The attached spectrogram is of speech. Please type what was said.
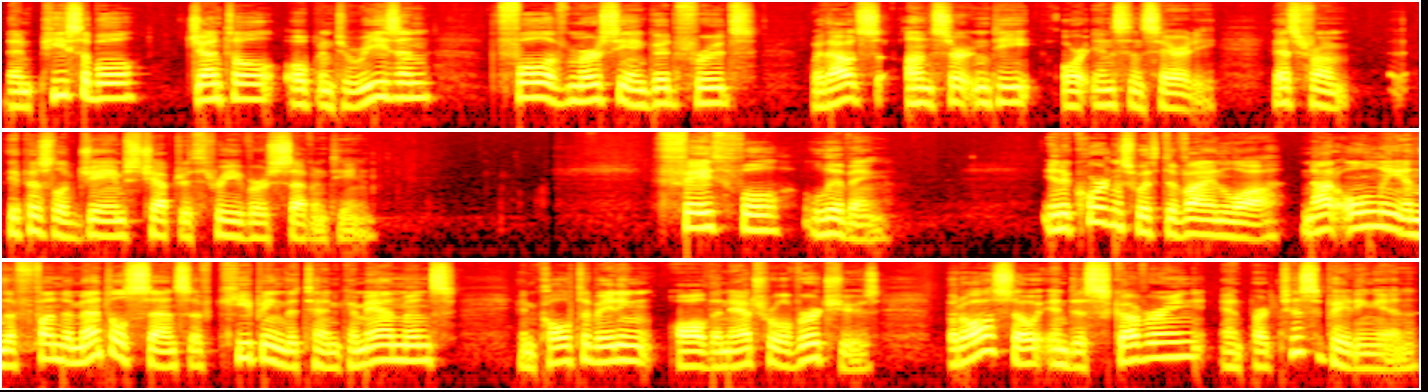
then peaceable, gentle, open to reason, full of mercy and good fruits, without uncertainty or insincerity. That's from the Epistle of James, chapter 3, verse 17. Faithful living. In accordance with divine law, not only in the fundamental sense of keeping the Ten Commandments and cultivating all the natural virtues, but also in discovering and participating in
